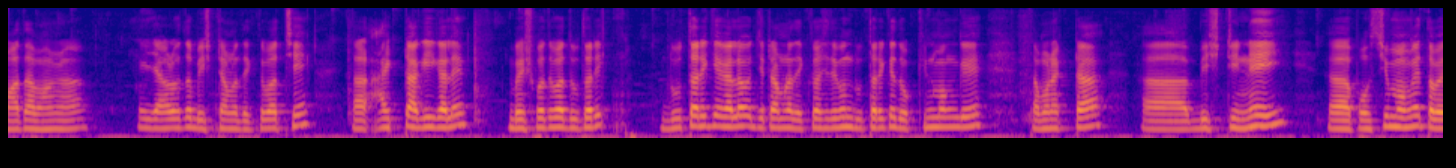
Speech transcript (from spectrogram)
মাথাভাঙা এই জায়গাগুলোতে বৃষ্টি আমরা দেখতে পাচ্ছি। আর আরেকটু আগেই গেলে বৃহস্পতিবার দু তারিখ। দু তারিখে গেলেও যেটা আমরা দেখতে পাচ্ছি, দেখুন, দু তারিখে দক্ষিণবঙ্গে তেমন একটা বৃষ্টি নেই পশ্চিমবঙ্গে, তবে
